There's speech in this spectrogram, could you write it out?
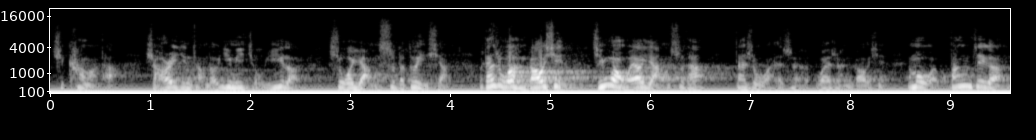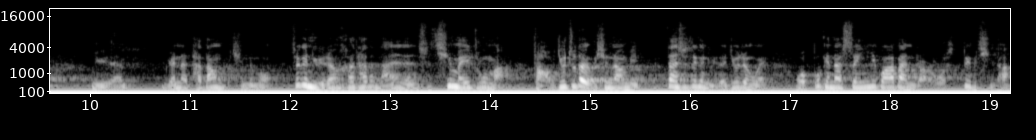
去看望他，小孩已经长到一米九一了，是我仰视的对象。但是我很高兴，尽管我要仰视他，但是我还是我还是很高兴。那么我帮这个女人圆了她当母亲的梦。这个女人和她的男人是青梅竹马。早就知道有心脏病，但是这个女的就认为我不跟他生一瓜半枣，我是对不起她，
